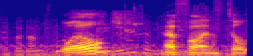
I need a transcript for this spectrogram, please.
Well, Have fun. Till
